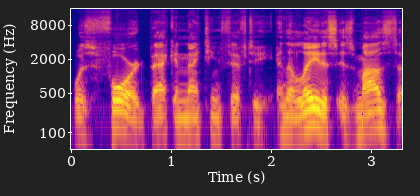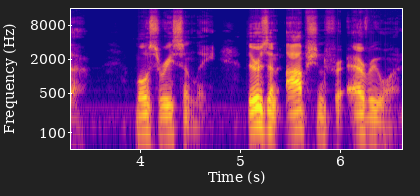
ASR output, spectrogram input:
was Ford back in 1950, and the latest is Mazda most recently. There's an option for everyone.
